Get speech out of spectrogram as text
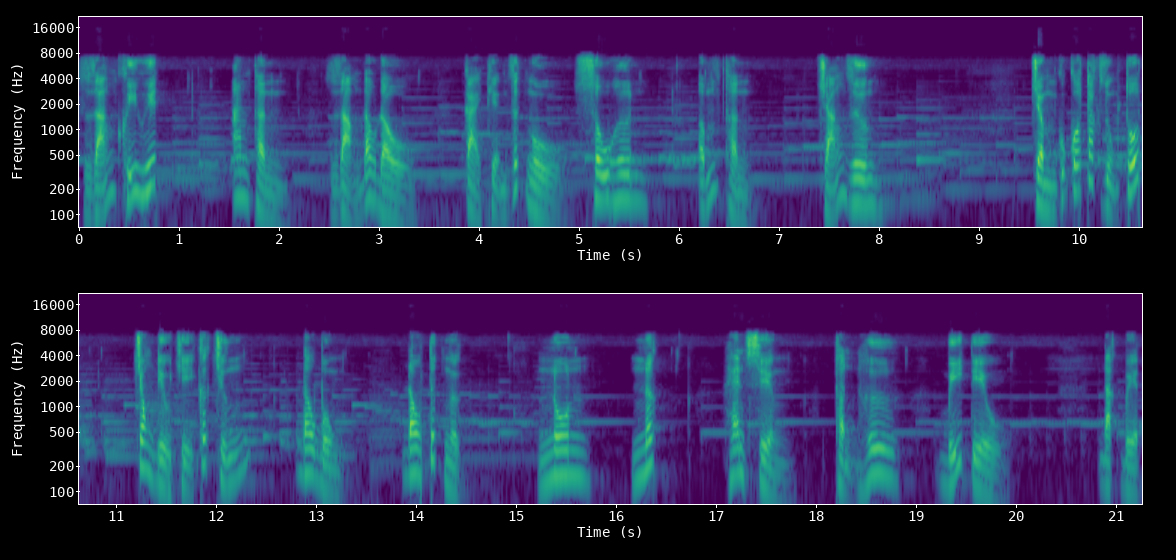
giáng khí huyết, an thần, giảm đau đầu, cải thiện giấc ngủ sâu hơn, ấm thần, tráng dương. Trầm cũng có tác dụng tốt trong điều trị các chứng đau bụng, đau tức ngực, nôn, nấc, hen xiềng, thận hư, bí tiểu. Đặc biệt,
